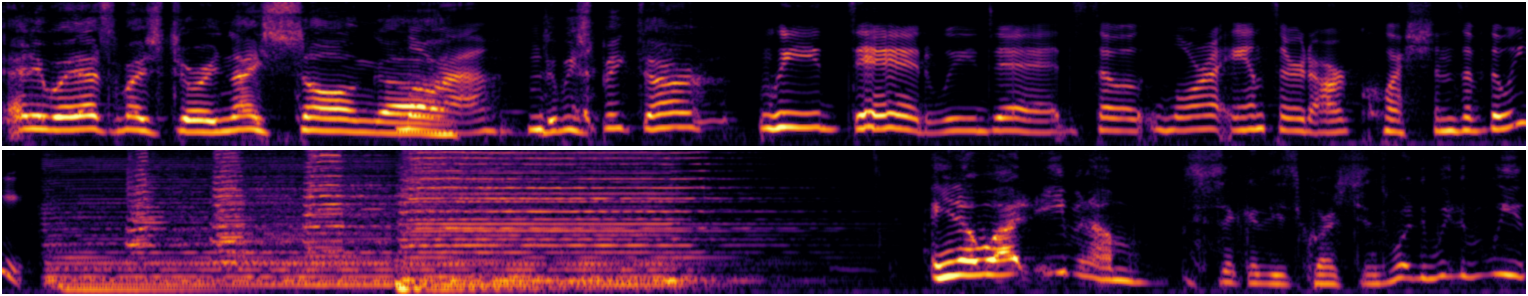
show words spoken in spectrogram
anyway, that's my story. Nice song. Uh, Laura. did we speak to her? We did, we did. So Laura answered our questions of the week. You know what? Even I'm sick of these questions. What, we, we,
